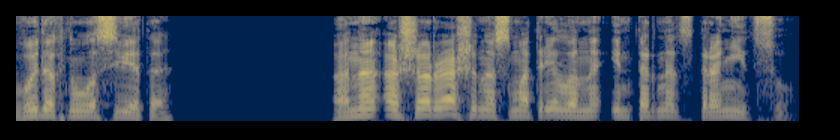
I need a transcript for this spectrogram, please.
выдохнула Света. Она ошарашенно смотрела на интернет-страницу.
